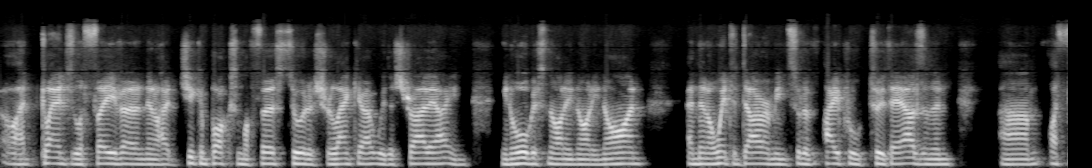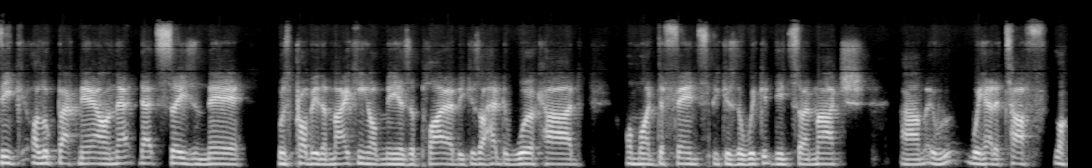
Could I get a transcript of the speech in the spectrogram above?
I had glandular fever and then I had chickenpox on my first tour to Sri Lanka with Australia in, in August 1999. And then I went to Durham in sort of April 2000. And um, I think I look back now, and that that season there was probably the making of me as a player because I had to work hard on my defence because the wicket did so much. Um, it, we had a tough like,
